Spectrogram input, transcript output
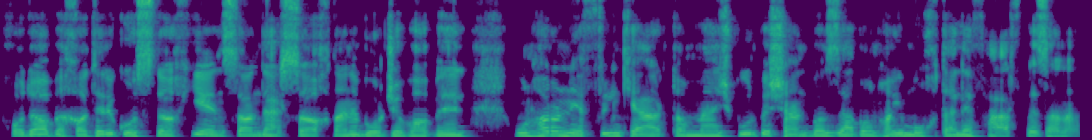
خدا به خاطر گستاخی انسان در ساختن برج بابل اونها رو نفرین کرد تا مجبور بشن با زبانهای مختلف حرف بزنن.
